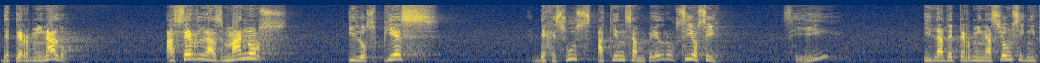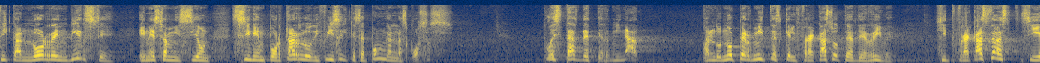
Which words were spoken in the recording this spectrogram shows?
determinado a ser las manos y los pies de Jesús aquí en San Pedro? ¿Sí o sí? Sí. Y la determinación significa no rendirse en esa misión, sin importar lo difícil que se pongan las cosas. Tú estás determinado cuando no permites que el fracaso te derribe si fracasas, si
